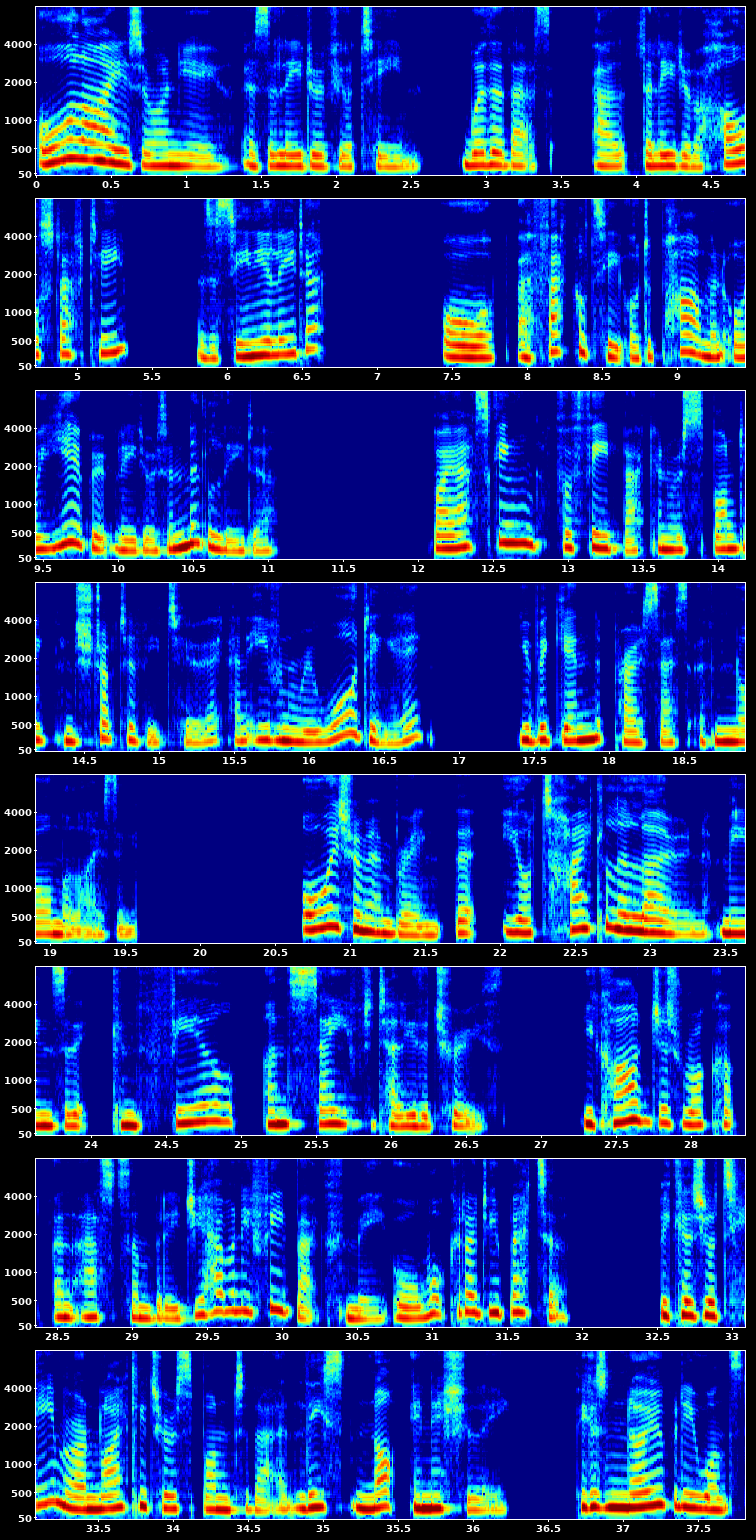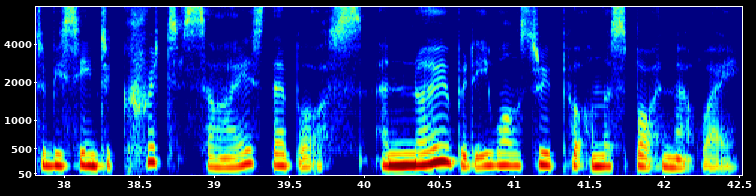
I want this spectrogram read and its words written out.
All eyes are on you as the leader of your team, whether that's uh, the leader of a whole staff team, as a senior leader, or a faculty or department or year group leader as a middle leader. By asking for feedback and responding constructively to it and even rewarding it, you begin the process of normalizing it. Always remembering that your title alone means that it can feel unsafe to tell you the truth. You can't just rock up and ask somebody, Do you have any feedback for me? or What could I do better? Because your team are unlikely to respond to that, at least not initially, because nobody wants to be seen to criticize their boss and nobody wants to be put on the spot in that way.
